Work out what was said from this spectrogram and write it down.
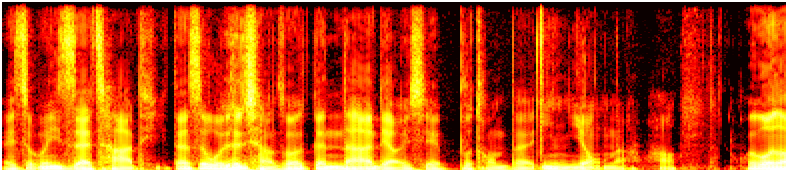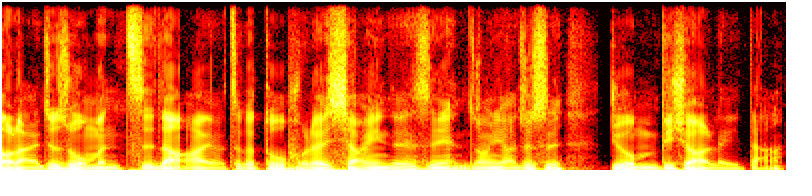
哎，怎么一直在岔题？但是我就想说，跟大家聊一些不同的应用呢。好，回过头来，就是我们知道啊，有这个多普勒效应这件事情很重要，就是就我们必须要雷达，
